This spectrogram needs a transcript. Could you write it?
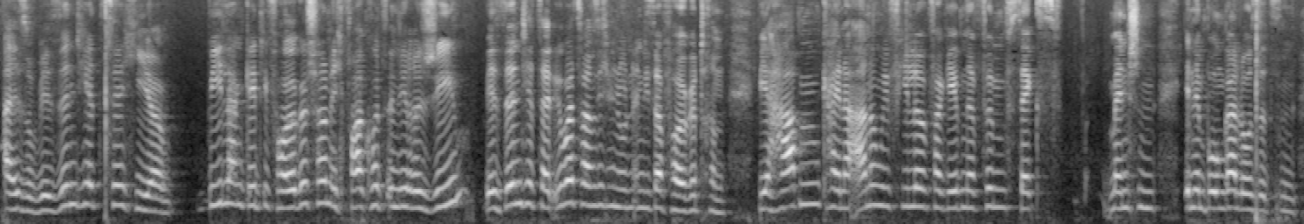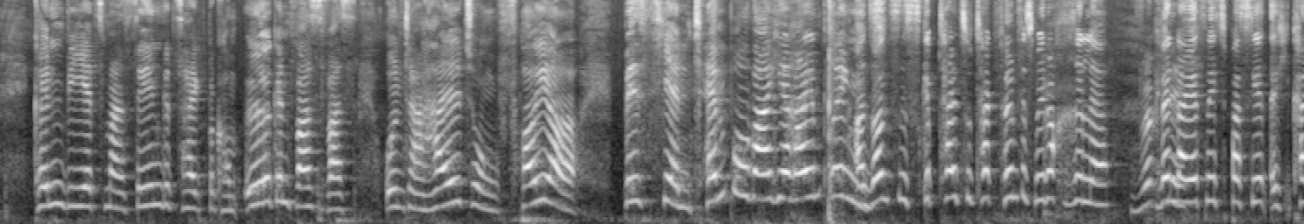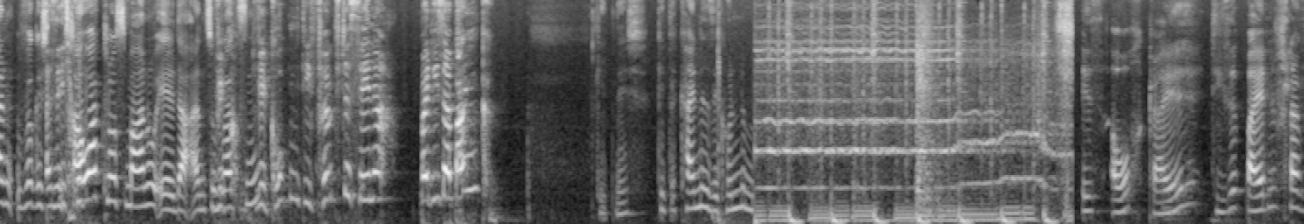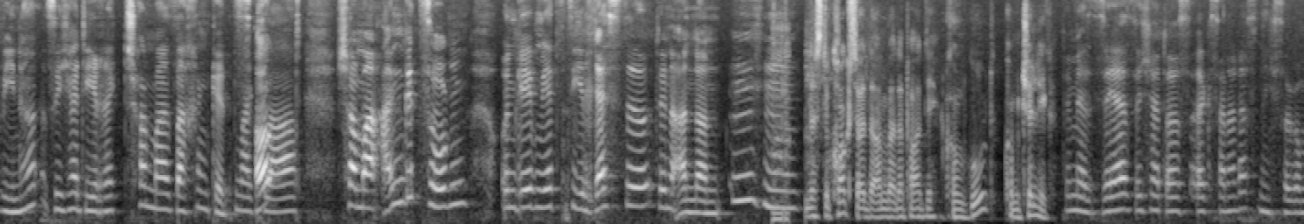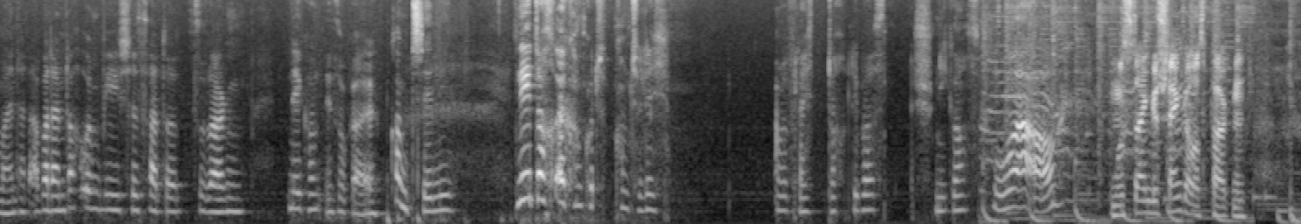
Also, wir sind jetzt hier. Wie lang geht die Folge schon? Ich fahre kurz in die Regie. Wir sind jetzt seit über 20 Minuten in dieser Folge drin. Wir haben keine Ahnung, wie viele vergebene, fünf, sechs Menschen in dem Bungalow sitzen. Können wir jetzt mal Szenen gezeigt bekommen? Irgendwas, was Unterhaltung, Feuer, bisschen Tempo war hier reinbringt. Ansonsten, es gibt halt zu Tag 5 ist mir doch Rille. Wirklich? Wenn da jetzt nichts passiert, ich kann wirklich Also ich Trauerklos Manuel da wir, anzuglotzen. wir gucken die fünfte Szene bei dieser Bank. Geht nicht. Geht keine Sekunde mehr. Ist auch geil, diese beiden Schlawiner sich ja direkt schon mal Sachen gezockt, klar. schon mal angezogen und geben jetzt die Reste den anderen. Lässt du Crocs heute Abend bei der Party? Kommt gut, kommt chillig. Bin mir sehr sicher, dass Alexander das nicht so gemeint hat, aber dann doch irgendwie Schiss hatte zu sagen, nee, kommt nicht so geil. Komm, Chili. Nee, doch, äh, kommt gut, kommt chillig. Aber vielleicht doch lieber Schniekers. Wow. Musst dein Geschenk auspacken.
